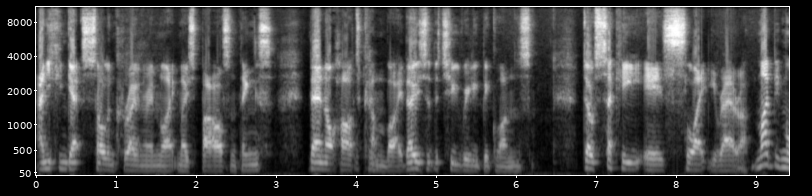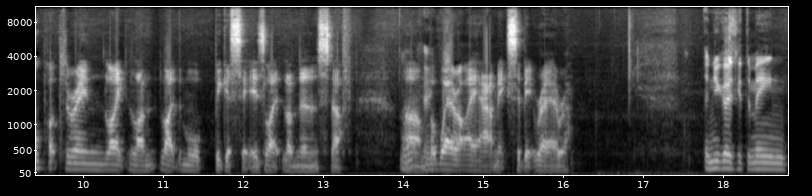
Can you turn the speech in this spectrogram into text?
and you can get Sol and Corona in like most bars and things. They're not hard to come by. Those are the two really big ones. Dos Equis is slightly rarer. Might be more popular in like like the more bigger cities like London and stuff. Um, Okay. but where I am, it's a bit rarer. And you guys get the main,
